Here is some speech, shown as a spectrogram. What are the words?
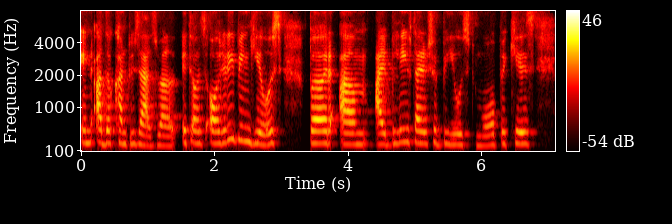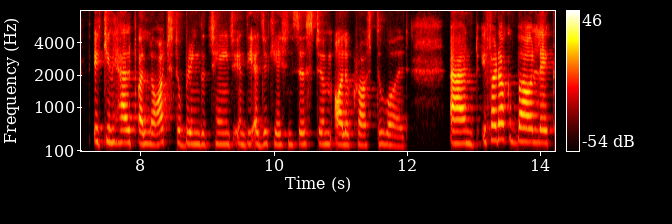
in other countries as well. It is already being used, but um, I believe that it should be used more because it can help a lot to bring the change in the education system all across the world. And if I talk about like,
